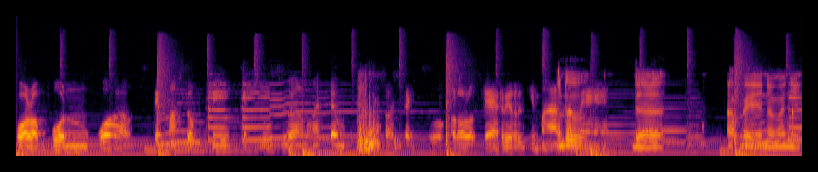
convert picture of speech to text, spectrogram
Walaupun wah setiap masuk di cek segala macam Bukan cek dulu kalau lo carrier gimana Aduh. nih udah apa ya namanya?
